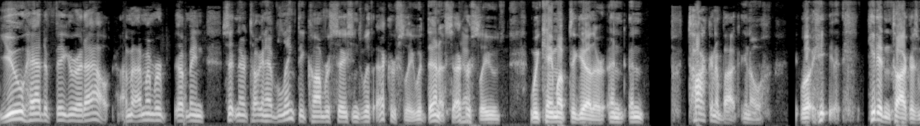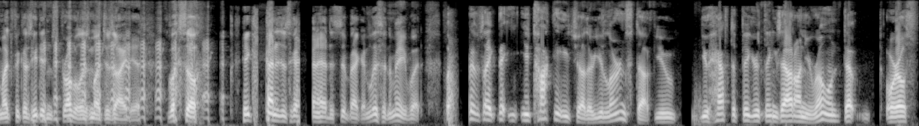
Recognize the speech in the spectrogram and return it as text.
you had to figure it out. I, mean, I remember, I mean, sitting there talking, have lengthy conversations with Eckersley, with Dennis Eckersley, who we came up together and and talking about, you know, well, he he didn't talk as much because he didn't struggle as much as I did, but so he kind of just kind of had to sit back and listen to me. But but it was like that you talk to each other, you learn stuff, you you have to figure things out on your own, that or else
